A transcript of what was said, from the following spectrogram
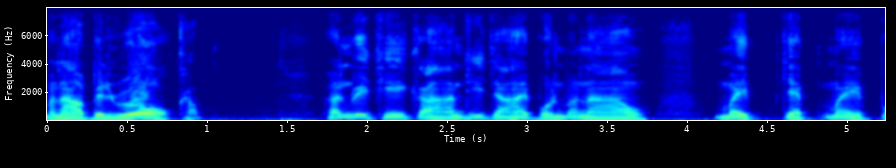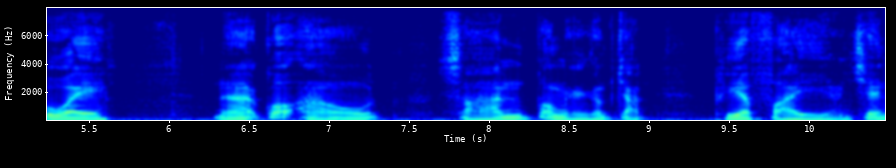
มะนาวเป็นโรคครับเพราะฉะนั้นวิธีการที่จะให้ผลมะนาวไม่เจ็บไม่ป่วยนะก็เอาสารป้องกันกำจัดเพลี้ยไฟอย่างเช่น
